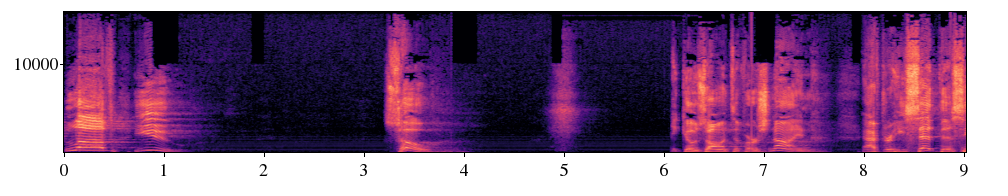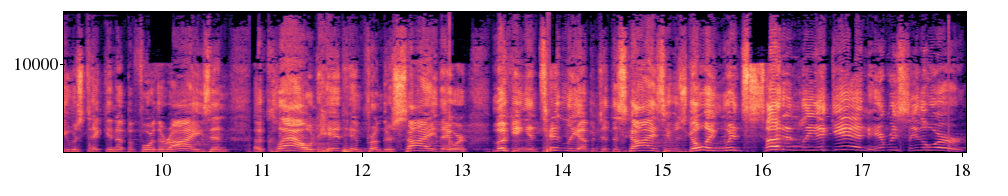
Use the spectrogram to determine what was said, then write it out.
love you. So, it goes on to verse 9. After he said this, he was taken up before their eyes, and a cloud hid him from their sight. They were looking intently up into the skies. He was going when suddenly, again, here we see the word.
